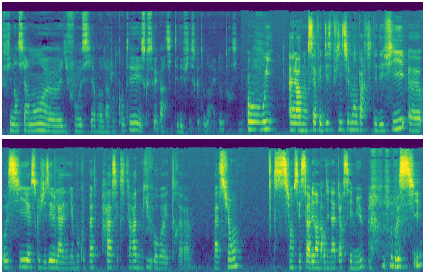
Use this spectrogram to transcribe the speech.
financièrement, euh, il faut aussi avoir de l'argent de compter. Est-ce que ça fait partie de tes défis? Est-ce que tu en aurais d'autres Oh oui, alors donc ça fait définitivement partie des défis. Euh, aussi, ce que je disais, là, il y a beaucoup de paperasse, etc. Donc il faut être euh, patient. Si on s'est servi d'un ordinateur, c'est mieux aussi.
